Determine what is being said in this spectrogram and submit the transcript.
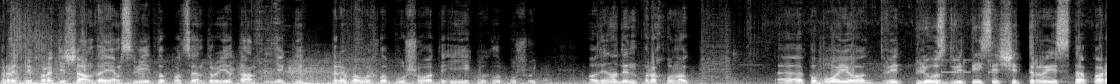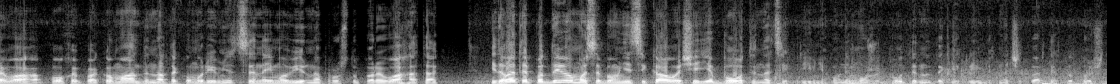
Браті, братішам даємо світло, по центру є танки, яких треба вихлопушувати, і їх вихлопушують. Один-один рахунок по бою плюс 2300 перевага по ХП команди на такому рівні. Це неймовірна просто перевага, так? І давайте подивимося, бо мені цікаво, чи є боти на цих рівнях. Вони можуть бути на таких рівнях, на четвертих то точно.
